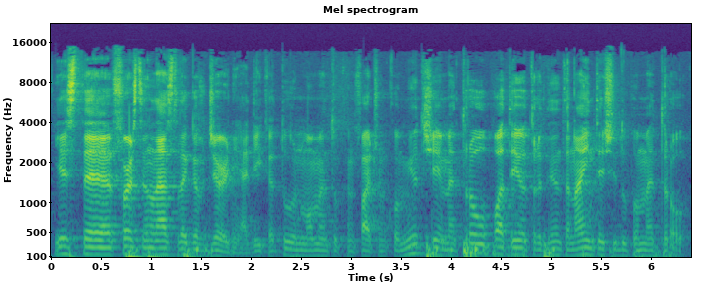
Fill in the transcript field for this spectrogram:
este first and last leg of journey, adică tu în momentul când faci un commute și e metrou, poate e o trotinetă înainte și după metrou.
